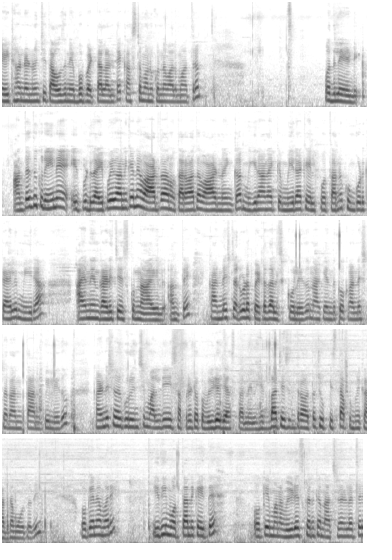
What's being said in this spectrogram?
ఎయిట్ హండ్రెడ్ నుంచి థౌజండ్ ఎబ్బో పెట్టాలంటే కష్టం అనుకున్న వాళ్ళు మాత్రం వదిలేయండి. అంతెందుకు నేనే ఇప్పుడు ఇది అయిపోయేదానికే నేను వాడతాను. తర్వాత వాడిన. ఇంకా మీరానకి మీరాకే వెళ్ళిపోతాను. కుంకుడుకాయలు మీరా. ఆయన నేను రెడీ చేసుకున్న ఆయిల్ అంతే. కండిషనర్ కూడా పెట్టదలుచుకోలేదు. నాకు ఎందుకో కండిషనర్ అంతా అనిపించలేదు కండిషనర్ గురించి మళ్ళీ సపరేట్ ఒక వీడియో చేస్తాను నేను. హెడ్ బాత్ చేసిన తర్వాత చూపిస్తే అప్పుడు మీకు అర్థమవుతుంది. ఓకేనా మరి? ఇది మొత్తానికైతే ఓకే మన వీడియోస్ కనుక నచ్చినట్లయితే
